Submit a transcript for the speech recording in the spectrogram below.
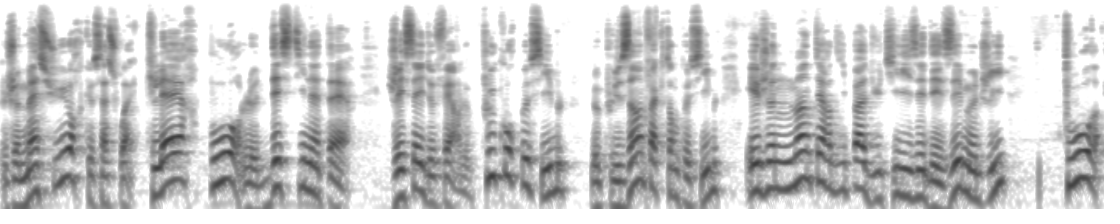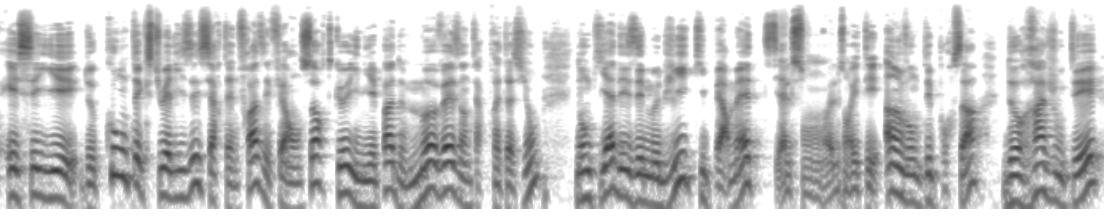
je m'assure que ça soit clair pour le destinataire. J'essaye de faire le plus court possible, le plus impactant possible, et je ne m'interdis pas d'utiliser des emojis pour essayer de contextualiser certaines phrases et faire en sorte qu'il n'y ait pas de mauvaise interprétation. Donc il y a des emojis qui permettent, elles, ont été inventées pour ça, de rajouter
